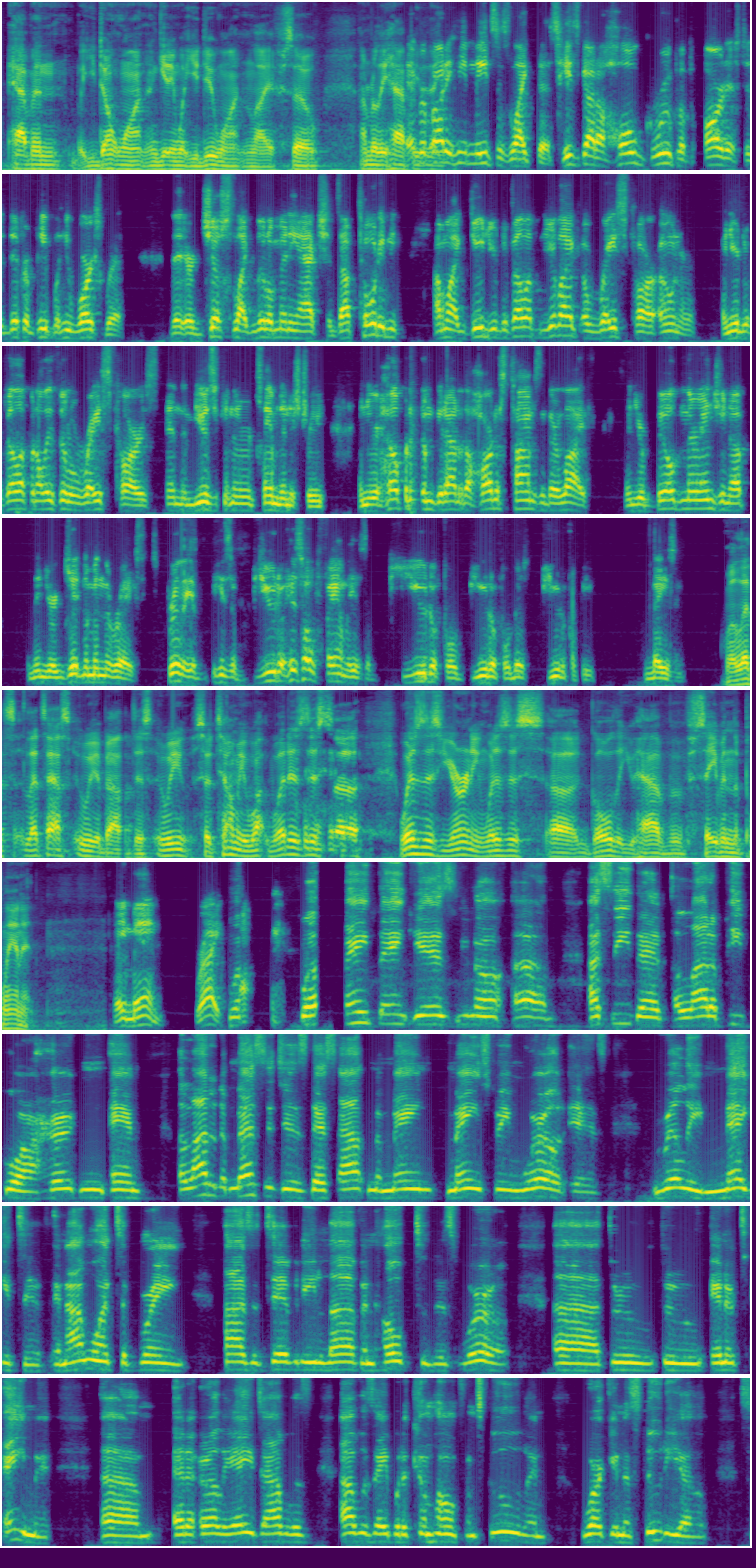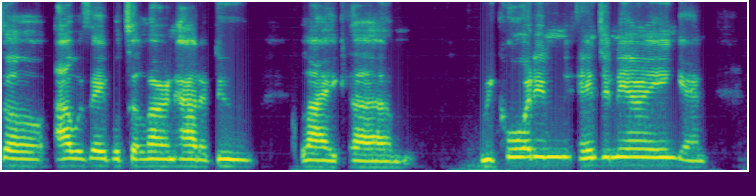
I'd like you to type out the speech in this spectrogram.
having what you don't want and getting what you do want in life. So I'm really happy. that- Everybody he meets is like this. He's got a whole group of artists and different people he works with that are just like little mini actions. I've told him, I'm like, dude, you're developing, you're like a race car owner and you're developing all these little race cars in the music and entertainment industry and you're helping them get out of the hardest times of their life and you're building their engine up and then you're getting them in the race. It's really, a, he's a beautiful, his whole family is a beautiful, beautiful, just beautiful people. Amazing. Well, let's let's ask Uwe about this. Uwe, so tell me what what is this uh, what is this yearning? What is this uh, goal that you have of saving the planet? Amen. Right. Well, main thing is, you know, um, I see that a lot of people are hurting, and a lot of the messages that's out in the main mainstream world is really negative. and I want to bring positivity, love, and hope to this world uh, through through entertainment. Um, at an early age, I was I was able to come home from school and work in a studio, so I was able to learn how to do like um, recording, engineering, and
